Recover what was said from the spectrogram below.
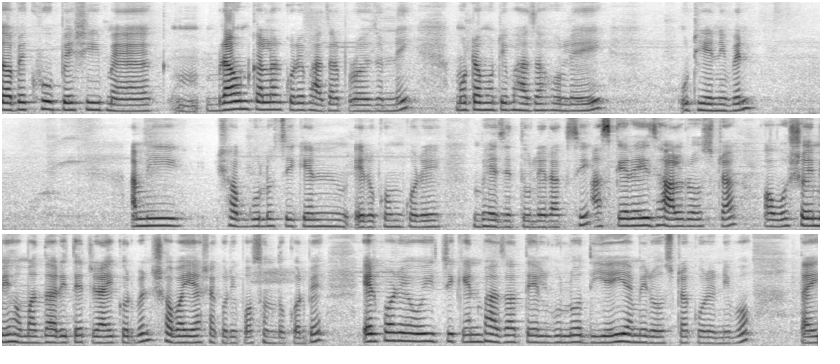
তবে খুব বেশি ব্রাউন কালার করে ভাজার প্রয়োজন নেই। মোটামুটি ভাজা হলেই উঠিয়ে নেবেন। আমি সবগুলো চিকেন এরকম করে ভেজে তুলে রাখছি। আজকের এই ঝাল রোস্টটা অবশ্যই মেহমানদারিতে ট্রাই করবেন, সবাই আশা করি পছন্দ করবে। এরপরে ওই চিকেন ভাজা তেলগুলো দিয়েই আমি রোস্টটা করে নিব। তাই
